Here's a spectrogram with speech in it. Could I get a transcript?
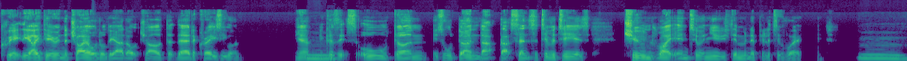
create the idea in the child or the adult child that they're the crazy one yeah mm. because it's all done it's all done that that sensitivity is tuned right into and used in manipulative ways mm.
